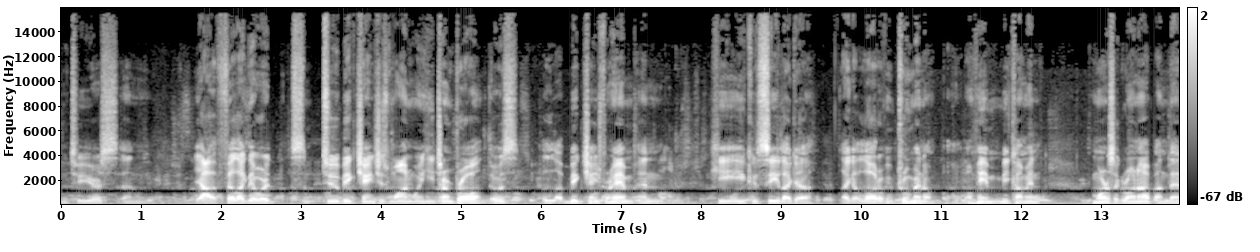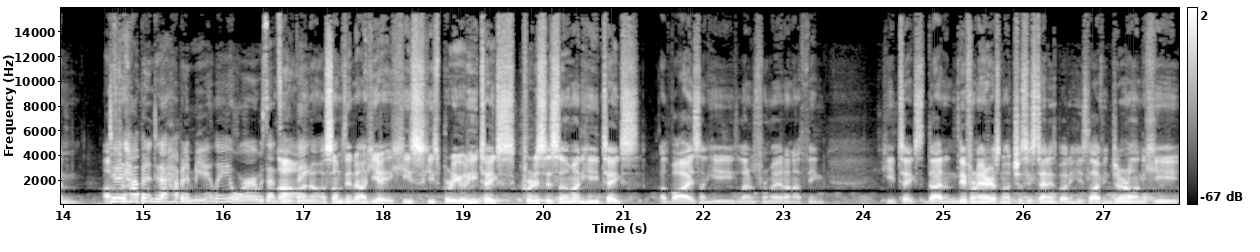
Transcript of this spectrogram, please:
the two years. And yeah, I felt like there were some, two big changes. One, when he turned pro, there was a big change for him. And he you could see like a like a lot of improvement of, of him becoming more as a grown up and then did it happen? Did that happen immediately, or was that no, something? No, no, something that he he's he's pretty good. He takes criticism and he takes advice and he learns from it. And I think he takes that in different areas, not just his tennis, but in his life in general. And he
